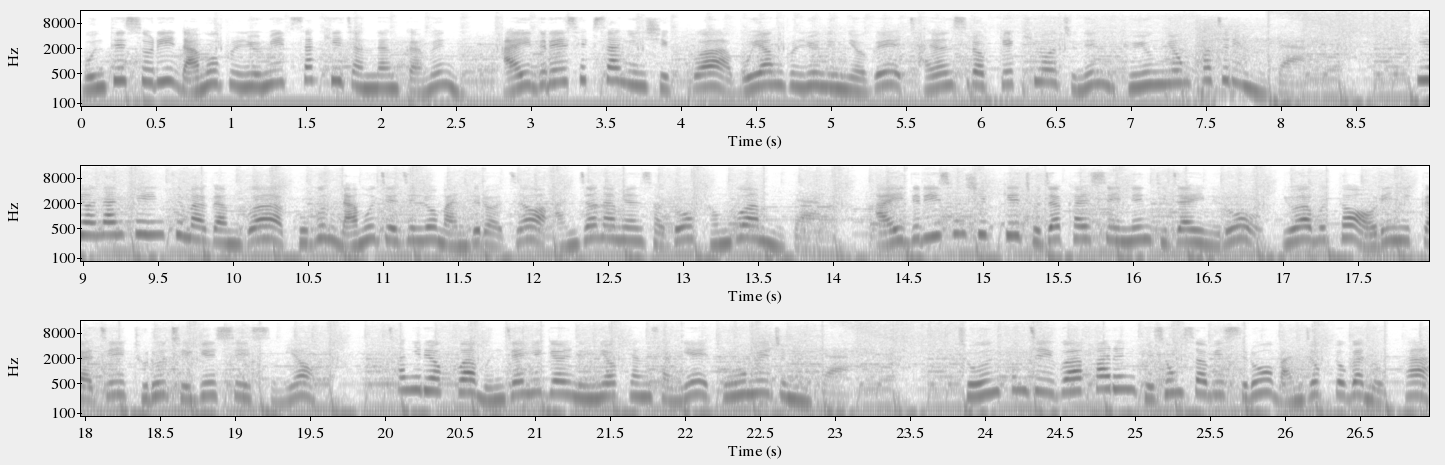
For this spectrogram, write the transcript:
몬테소리 나무 분류 및 쌓기 장난감은 아이들의 색상 인식과 모양 분류 능력을 자연스럽게 키워주는 교육용 퍼즐입니다. 뛰어난 페인트 마감과 고급 나무 재질로 만들어져 안전하면서도 견고합니다. 아이들이 손쉽게 조작할 수 있는 디자인으로 유아부터 어린이까지 두루 즐길 수 있으며 창의력과 문제 해결 능력 향상에 도움을 줍니다. 좋은 품질과 빠른 배송 서비스로 만족도가 높아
